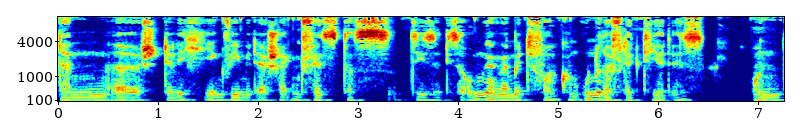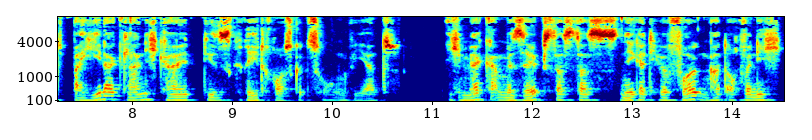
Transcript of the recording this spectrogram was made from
dann äh, stelle ich irgendwie mit Erschrecken fest, dass diese, dieser Umgang damit vollkommen unreflektiert ist und bei jeder Kleinigkeit dieses Gerät rausgezogen wird. Ich merke an mir selbst, dass das negative Folgen hat, auch wenn ich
